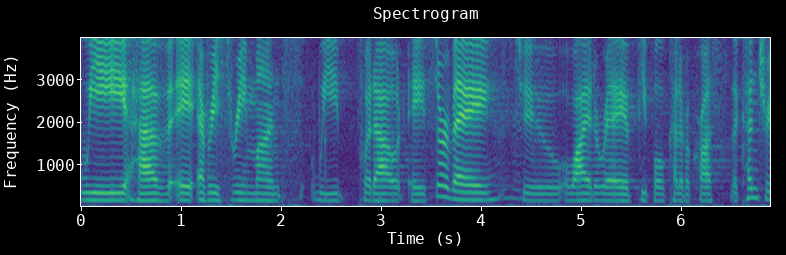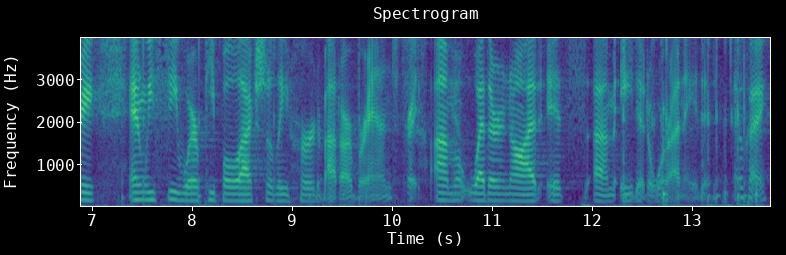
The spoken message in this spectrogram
we have a, every three months we put out a survey mm-hmm. to a wide array of people kind of across the country, and we see where people actually heard about our brand, right. um, yeah. whether or not it's um, aided or unaided. Okay.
